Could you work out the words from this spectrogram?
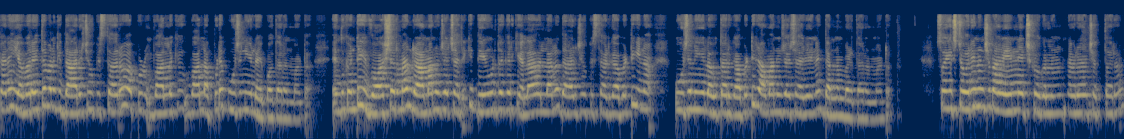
కానీ ఎవరైతే మనకి దారి చూపిస్తారో అప్పుడు వాళ్ళకి వాళ్ళు అప్పుడే పూజనీయులు అయిపోతారనమాట ఎందుకంటే ఈ వాషర్ మ్యాన్ రామానుజాచార్యకి దేవుడి దగ్గరికి ఎలా వెళ్ళాలో దారి చూపిస్తాడు కాబట్టి ఈయన పూజనీయులు అవుతారు కాబట్టి రామానుజాచార్య దండం పెడతారనమాట. సో, ఈ స్టోరీ నుంచి మనం ఏం నేర్చుకోగలం? ఎవరైనా చెప్తారా?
